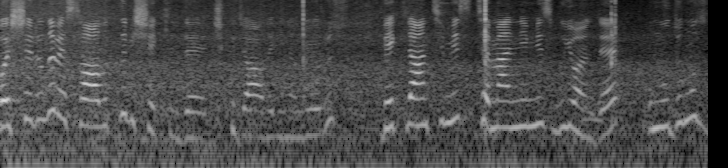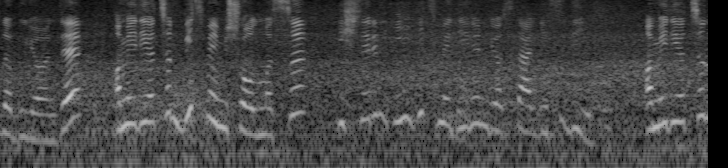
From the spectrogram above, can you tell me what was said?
başarılı ve sağlıklı bir şekilde çıkacağına inanıyoruz. Beklentimiz, temennimiz bu yönde, umudumuz da bu yönde. Ameliyatın bitmemiş olması işlerin iyi gitmediğinin göstergesi değil. Ameliyatın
